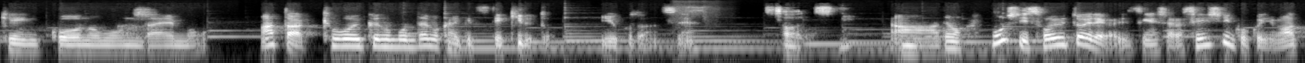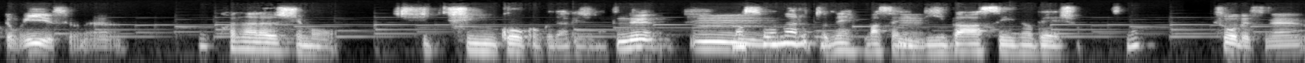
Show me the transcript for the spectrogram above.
健康の問題も、あとは教育の問題も解決できるということなんですね。そうですね。ああ、でも、もしそういうトイレが実現したら、先進国にもあってもいいですよね。必ずしもし新興国だけじゃなくて、ね。うん。まあ、そうなるとね、まさにリバースイノベーションですね。そうですね。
